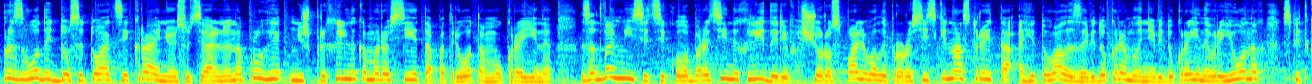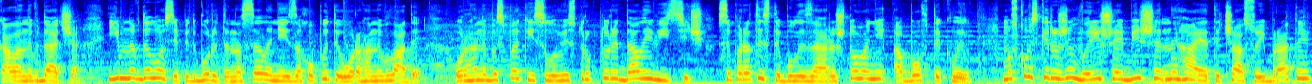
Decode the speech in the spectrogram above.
призводить до ситуації крайньої соціальної напруги між прихильниками Росії та патріотами України. За два місяці колабораційних лідерів, що розпалювали проросійські настрої та агітували за відокремлення від України в регіонах, спіткала невдача. Їм не вдалося підбурити населення і захопити органи влади. Органи безпеки і силові структури дали відсіч. Сепаратисти були заарештовані або втекли. Московський режим вирішує більше не гаяти часу і брати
